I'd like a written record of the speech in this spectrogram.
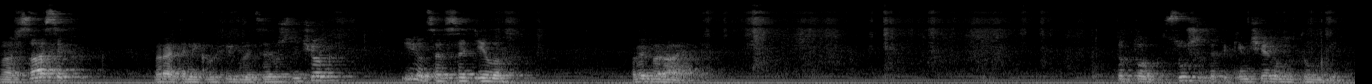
наш засіб, берете мікрофібру цей рушничок і оце все діло прибираєте. Тобто сушите таким чином автомобіль.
